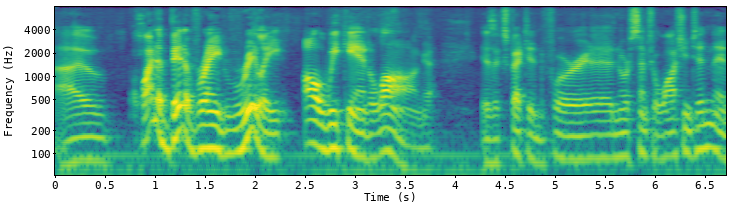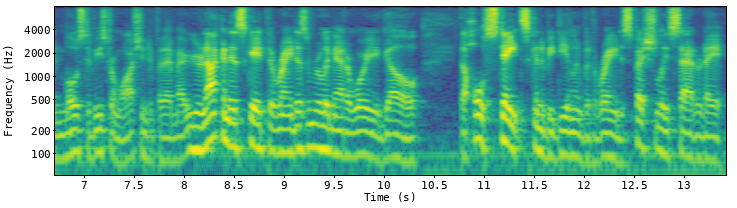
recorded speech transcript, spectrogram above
Uh, quite a bit of rain, really, all weekend long is expected for uh, north central Washington and most of eastern Washington for that matter. You're not going to escape the rain. It doesn't really matter where you go the whole state's going to be dealing with rain, especially Saturday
